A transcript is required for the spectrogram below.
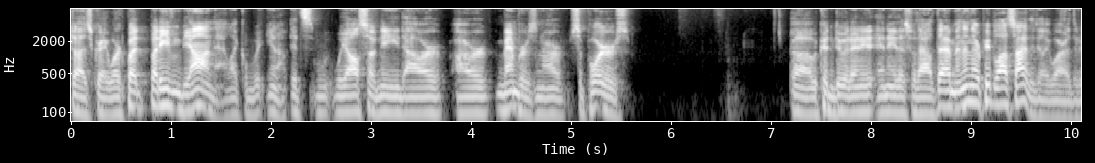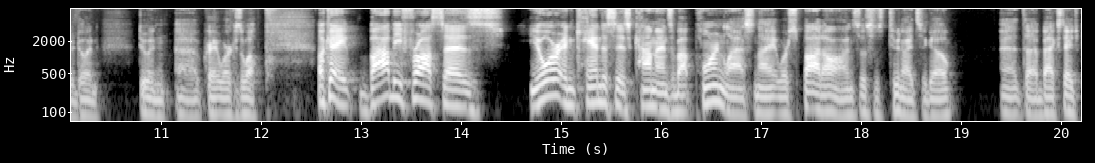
does great work. But but even beyond that, like we, you know, it's we also need our our members and our supporters. Uh, we couldn't do it any any of this without them. And then there are people outside the Daily Wire that are doing doing uh, great work as well. Okay, Bobby Frost says your and Candace's comments about porn last night were spot on. So this was two nights ago at backstage.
